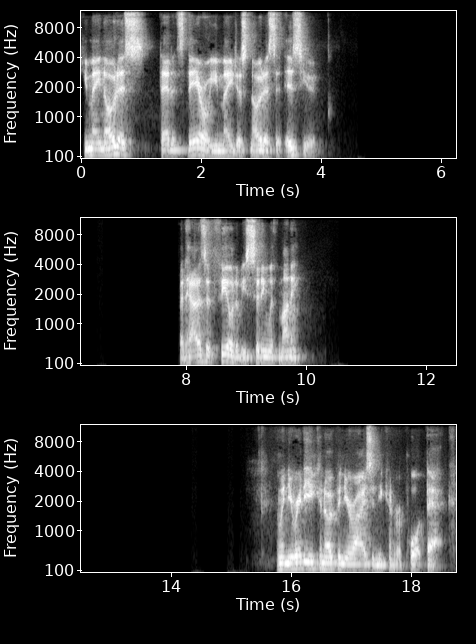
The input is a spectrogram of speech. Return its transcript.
You may notice that it's there, or you may just notice it is you. But how does it feel to be sitting with money? And when you're ready, you can open your eyes and you can report back.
